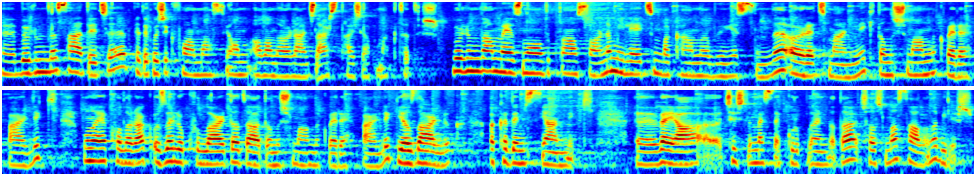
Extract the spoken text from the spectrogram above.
Ee, Bölümde sadece pedagojik formasyon alan öğrenciler staj yapmaktadır. Bölümden mezun olduktan sonra Milli Eğitim Bakanlığı bünyesinde öğretmenlik, danışmanlık ve rehberlik, buna ek olarak özel okullarda da danışmanlık ve rehberlik, yazarlık, akademisyenlik, veya çeşitli meslek gruplarında da çalışma sağlanabilir.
